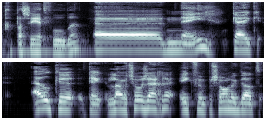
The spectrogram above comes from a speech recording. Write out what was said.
gepasseerd voelde? nee. Kijk, elke. Kijk, laat ik het zo zeggen. Ik vind persoonlijk dat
